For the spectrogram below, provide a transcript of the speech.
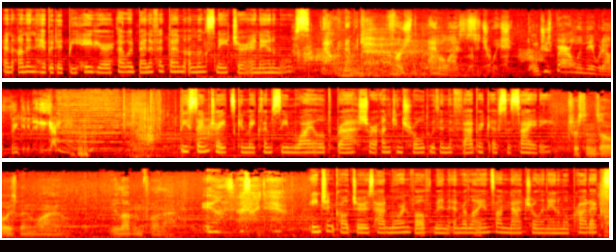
and uninhibited behavior that would benefit them amongst nature and animals. Now remember, kid, first analyze the situation. Don't just barrel in there without thinking. These same traits can make them seem wild, brash, or uncontrolled within the fabric of society. Tristan's always been wild. You love him for that. Yeah, I suppose I do. Ancient cultures had more involvement and reliance on natural and animal products,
